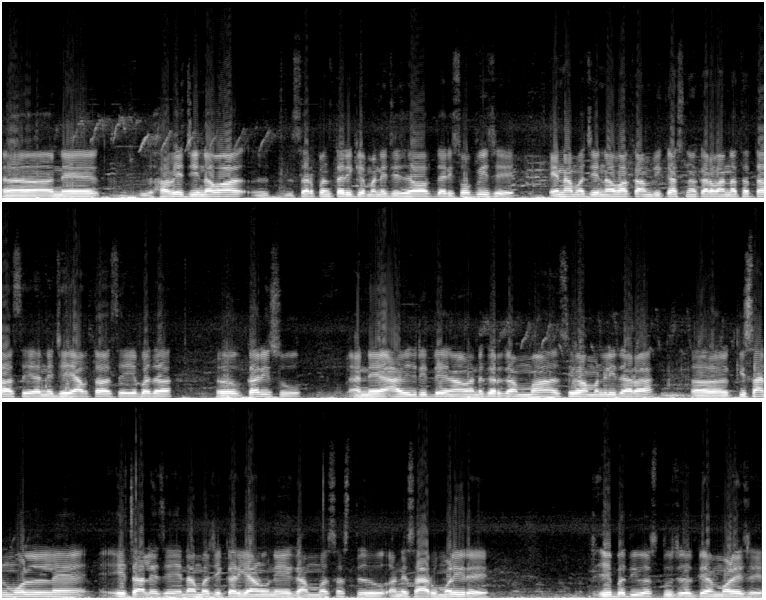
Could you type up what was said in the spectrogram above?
અને હવે જે નવા સરપંચ તરીકે મને જે જવાબદારી સોંપી છે, એનામાં જે નવા કામ વિકાસના કરવાના થતા હશે અને જે આવતા હશે એ બધા કરીશું. અને આવી જ રીતે નવાનગર ગામમાં સેવા મંડળી દ્વારા કિસાન મોલને એ ચાલે છે. એનામાં જે કરિયાણું ને એ ગામમાં સસ્તું અને સારું મળી રહે એ બધી વસ્તુ ત્યાં મળે છે.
